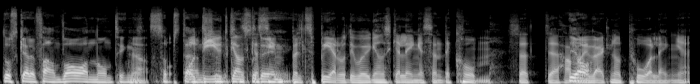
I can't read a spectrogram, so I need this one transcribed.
då ska det fan vara någonting Ja. substantial. Och det är ju ett ganska det, simpelt spel och det var ju ganska länge sedan det kom. Så att, han Ja. har ju verkligen hållit på länge.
